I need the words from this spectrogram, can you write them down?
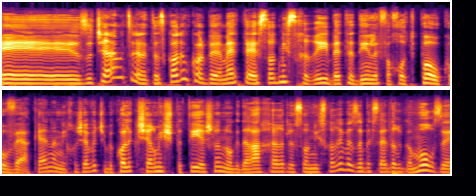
Uh, זאת שאלה מצוינת. אז קודם כל, באמת, uh, סוד מסחרי, בית הדין לפחות פה הוא קובע, כן? אני חושבת שבכל הקשר משפטי יש לנו הגדרה אחרת לסוד מסחרי, וזה בסדר גמור, זה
